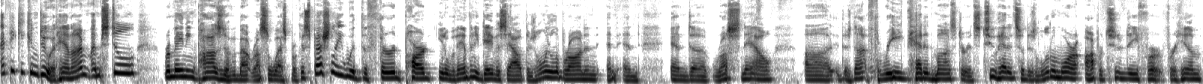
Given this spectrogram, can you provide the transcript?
I think he can do it. Hannah, I'm, I'm still remaining positive about Russell Westbrook, especially with the third part. You know, with Anthony Davis out, there's only LeBron and and and and uh, Russ now. Uh, there's not three-headed monster; it's two-headed. So there's a little more opportunity for for him.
